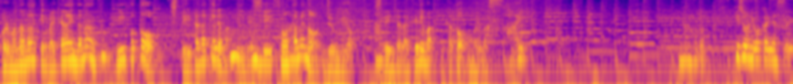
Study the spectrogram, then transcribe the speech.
これ学ばなければいけないんだな、ということを知っていただければいいですし、そのための準備をしていただければいいかと思います。はい。なるほど。非常にわかりやすい。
